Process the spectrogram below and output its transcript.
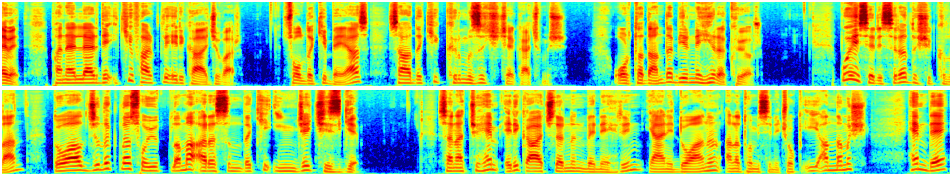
Evet, panellerde iki farklı erik ağacı var. Soldaki beyaz, sağdaki kırmızı çiçek açmış. Ortadan da bir nehir akıyor. Bu eseri sıra dışı kılan doğalcılıkla soyutlama arasındaki ince çizgi. Sanatçı hem erik ağaçlarının ve nehrin yani doğanın anatomisini çok iyi anlamış hem de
